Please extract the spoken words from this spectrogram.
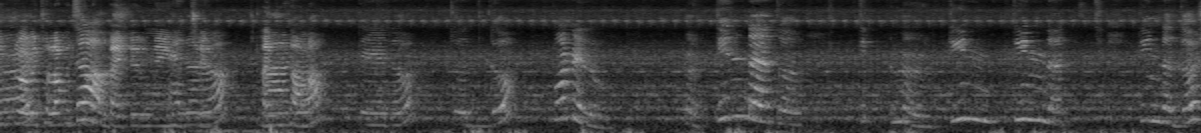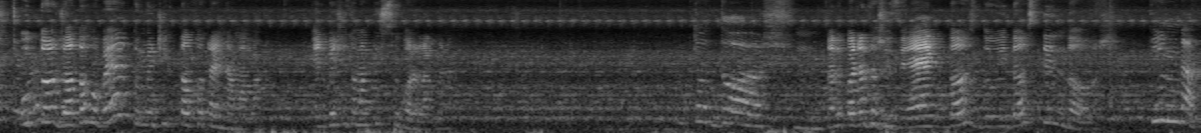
একটু আগে ছোলা খাইছো না? তাইতে তুমি হচ্ছে। চাও না তেরো ততটাই নামাবা এর বেশি তোমার কিছু করা লাগবে না। দশ? তাহলে কয়টা দশ হয়েছে? এক দশ দুই দশ তিন দশ। তিন দশ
